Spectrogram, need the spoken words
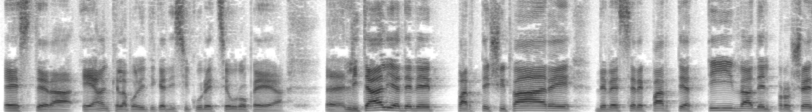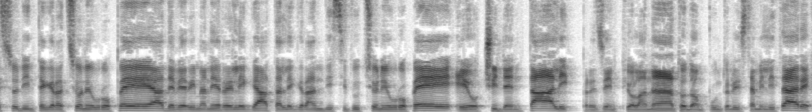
estera e anche la politica di sicurezza europea. Eh, L'Italia deve partecipare, deve essere parte attiva del processo di integrazione europea, deve rimanere legata alle grandi istituzioni europee e occidentali, per esempio la Nato da un punto di vista militare,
